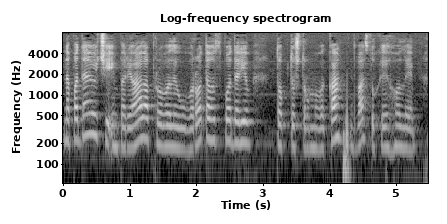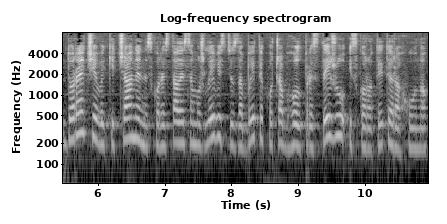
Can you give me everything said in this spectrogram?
нападаючі імперіала провели у ворота господарів, тобто штурмовика, два сухих голи. До речі, викітчани не скористалися можливістю забити хоча б гол престижу і скоротити рахунок.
